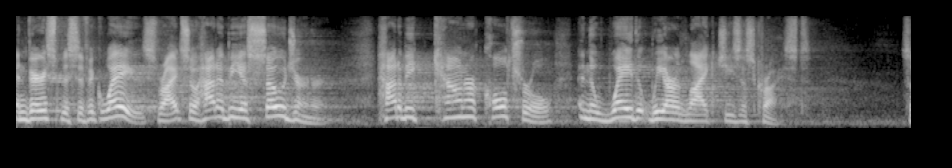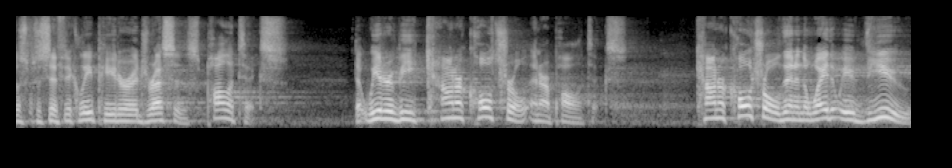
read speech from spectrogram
in very specific ways, right? So, how to be a sojourner, how to be countercultural in the way that we are like Jesus Christ. So, specifically, Peter addresses politics, that we are to be countercultural in our politics. Countercultural, then, in the way that we view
